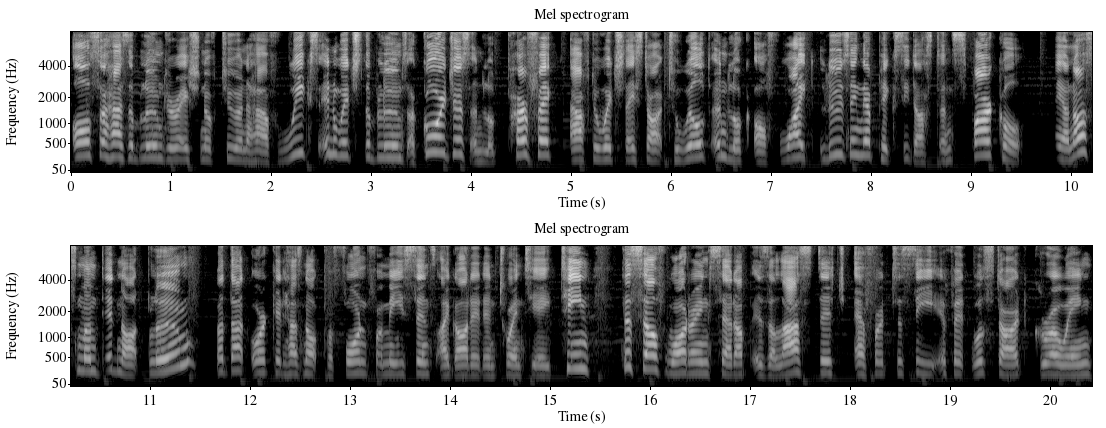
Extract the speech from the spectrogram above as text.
also has a bloom duration of two and a half weeks in which the blooms are gorgeous and look perfect, after which they start to wilt and look off-white, losing their pixie dust and sparkle. Anosmum did not bloom, but that orchid has not performed for me since I got it in 2018. The self-watering setup is a last-ditch effort to see if it will start growing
